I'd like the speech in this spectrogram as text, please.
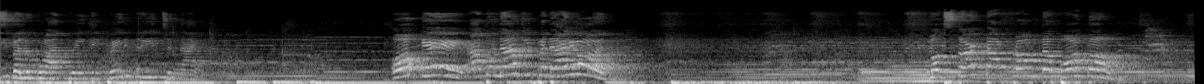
Baluguan 2023 tonight.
